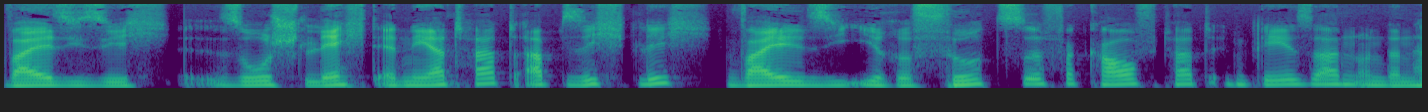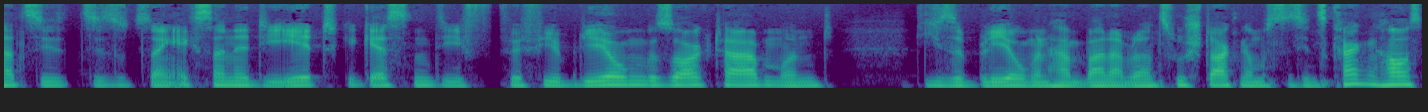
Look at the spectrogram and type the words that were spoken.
weil sie sich so schlecht ernährt hat, absichtlich, weil sie ihre Fürze verkauft hat in Gläsern. Und dann hat sie, sie sozusagen extra eine Diät gegessen, die für viel Blähungen gesorgt haben und diese Blähungen haben, waren aber dann zu stark, dann musste sie ins Krankenhaus.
